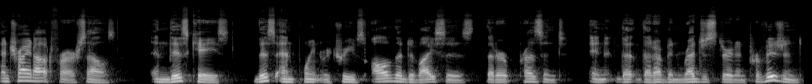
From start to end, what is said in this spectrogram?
and try it out for ourselves. In this case, this endpoint retrieves all of the devices that are present in that, that have been registered and provisioned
